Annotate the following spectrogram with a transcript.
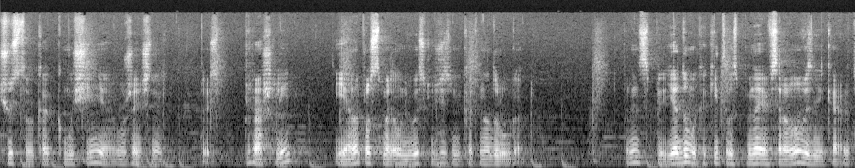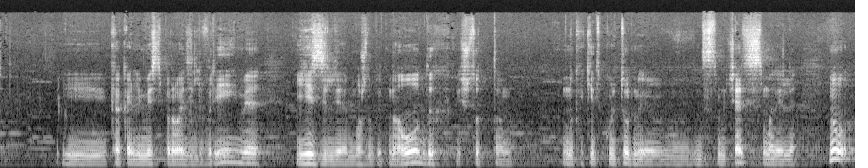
чувства как к мужчине у женщины то есть, прошли, и она просто смотрела на него исключительно как на друга. В принципе, я думаю, какие-то воспоминания все равно возникают. И как они вместе проводили время, ездили, может быть, на отдых, и что-то там, ну, какие-то культурные достопримечательности смотрели. Ну,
